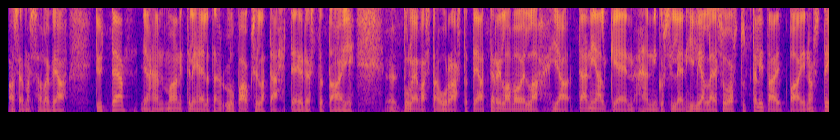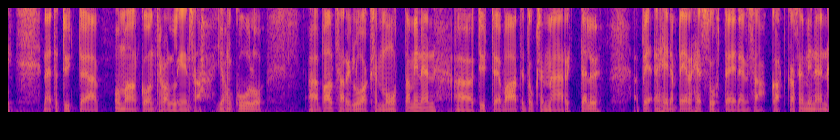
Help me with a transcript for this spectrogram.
asemassa olevia tyttöjä. Ja hän maanitteli heille lupauksilla tähteydestä tai tulevasta urasta teatterilavoilla. Ja tämän jälkeen hän niin kuin silleen hiljalleen suostutteli tai painosti näitä tyttöjä omaan kontrolliinsa, johon kuuluu Baltsarin luoksen muuttaminen, tyttöjen vaatetuksen määrittely, heidän perhesuhteidensa katkaiseminen,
